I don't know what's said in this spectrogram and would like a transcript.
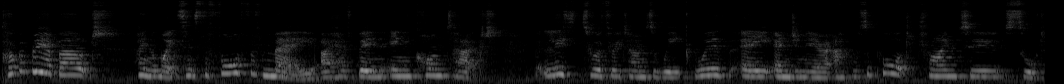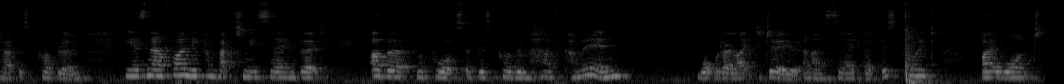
probably about hang on, wait, since the 4th of May, I have been in contact at least two or three times a week with a engineer at Apple Support trying to sort out this problem. He has now finally come back to me saying that other reports of this problem have come in. What would I like to do? And I said, at this point, I want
